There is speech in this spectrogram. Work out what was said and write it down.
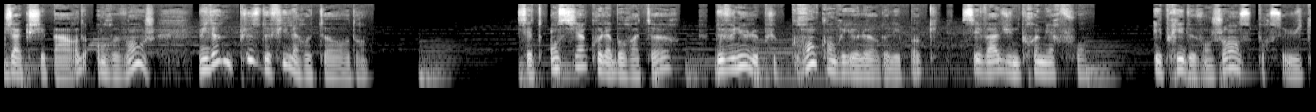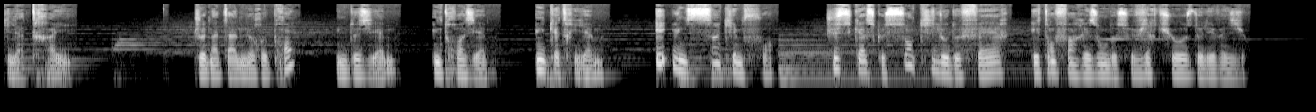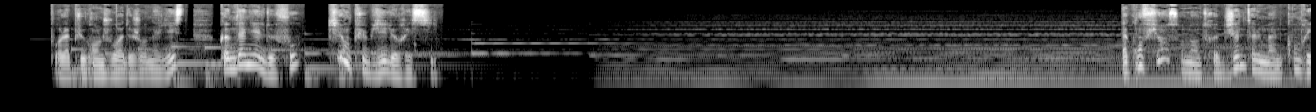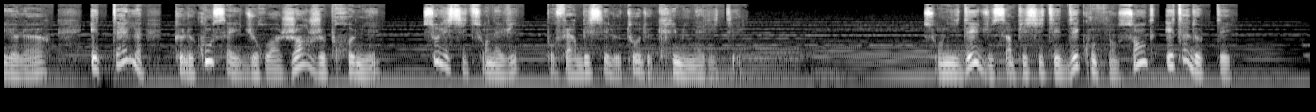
Jack Shepard, en revanche, lui donne plus de fil à retordre. Cet ancien collaborateur, devenu le plus grand cambrioleur de l'époque, s'évade une première fois, et pris de vengeance pour celui qui l'a trahi. Jonathan le reprend une deuxième, une troisième, une quatrième et une cinquième fois, jusqu'à ce que 100 kilos de fer aient enfin raison de ce virtuose de l'évasion. Pour la plus grande joie de journalistes, comme Daniel Defoe, qui en publie le récit. La confiance en notre gentleman cambrioleur est telle que le conseil du roi Georges Ier sollicite son avis pour faire baisser le taux de criminalité. Son idée d'une simplicité décontenançante est adoptée.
